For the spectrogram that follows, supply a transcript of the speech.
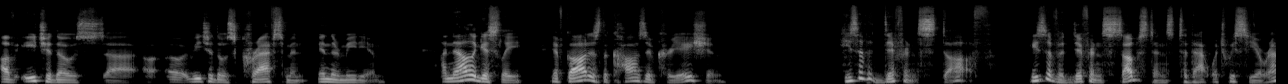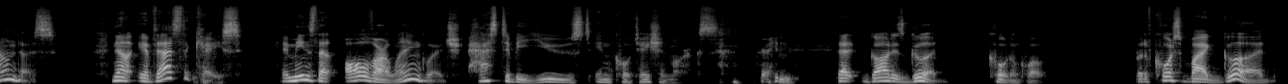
of each of those uh, of each of those craftsmen in their medium. Analogously, if God is the cause of creation, He's of a different stuff. He's of a different substance to that which we see around us. Now, if that's the case, it means that all of our language has to be used in quotation marks, right? Hmm. That God is good, quote unquote. But of course, by good,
